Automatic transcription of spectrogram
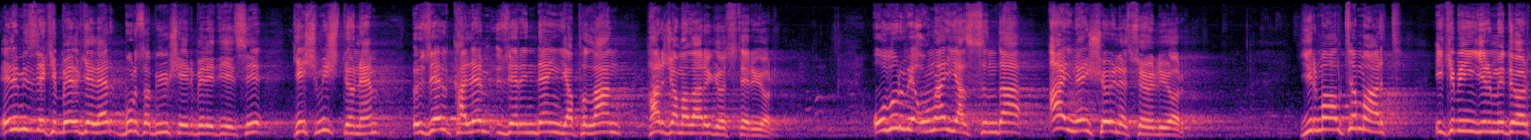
Elimizdeki belgeler Bursa Büyükşehir Belediyesi geçmiş dönem özel kalem üzerinden yapılan harcamaları gösteriyor. Olur ve onay yazısında aynen şöyle söylüyor. 26 Mart 2024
